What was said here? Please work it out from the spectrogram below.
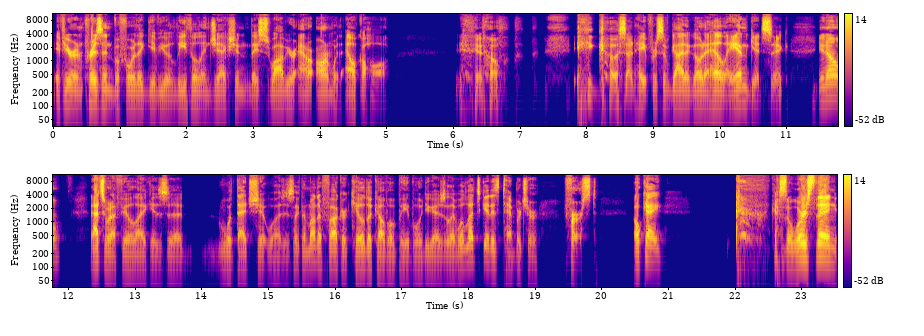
if you're in prison, before they give you a lethal injection, they swab your arm with alcohol. You know? he goes, I'd hate for some guy to go to hell and get sick. You know, that's what I feel like is uh, what that shit was. It's like the motherfucker killed a couple people, and you guys are like, well, let's get his temperature first. Okay? Because the worst thing,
